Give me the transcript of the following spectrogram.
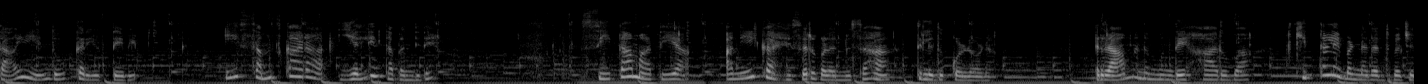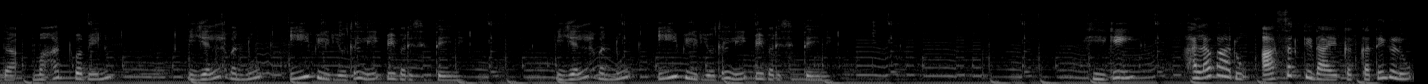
ತಾಯಿ ಎಂದು ಕರೆಯುತ್ತೇವೆ. ಈ ಸಂಸ್ಕಾರ ಎಲ್ಲಿಂದ ಬಂದಿದೆ? ಸೀತಾಮಾತೆಯ ಅನೇಕ ಹೆಸರುಗಳನ್ನು ಸಹ ತಿಳಿದುಕೊಳ್ಳೋಣ. ರಾಮನ ಮುಂದೆ ಹಾರುವ ಕಿತ್ತಳೆ ಬಣ್ಣದ ಧ್ವಜದ ಮಹತ್ವವೇನು? ಎಲ್ಲವನ್ನು ಈ ವಿಡಿಯೋದಲ್ಲಿ ವಿವರಿಸಿದ್ದೇನೆ. ಎಲ್ಲವನ್ನು ಈ ವಿಡಿಯೋದಲ್ಲಿ ವಿವರಿಸಿದ್ದೇನೆ. ಹೀಗೆ ಹಲವಾರು ಆಸಕ್ತಿದಾಯಕ ಕಥೆಗಳು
